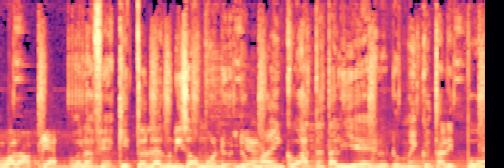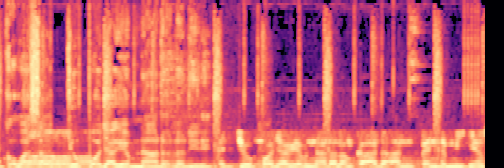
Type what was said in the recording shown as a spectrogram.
walafiat. Walafiat. Kita lagu ni semua duk duk yeah. main kok atas tali eh, duk, duk main kok telefon kok WhatsApp. Oh. Jumpa jari benar dak lah ni. Jumpa jari benar dalam keadaan pandemik yang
